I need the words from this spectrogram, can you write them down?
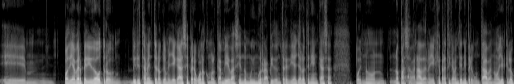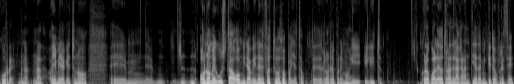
Eh, podía haber pedido otro directamente, ¿no? Que me llegase, pero bueno, como el cambio iba siendo muy, muy rápido, en tres días ya lo tenía en casa, pues no, no pasaba nada, ¿no? Y es que prácticamente ni preguntaba, ¿no? Oye, ¿qué le ocurre? nada. Oye, mira, que esto no. Eh, o no me gusta, o mira, viene defectuoso, pues ya está, lo reponemos y listo. Con lo cual es otra de las garantías también que te ofrece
